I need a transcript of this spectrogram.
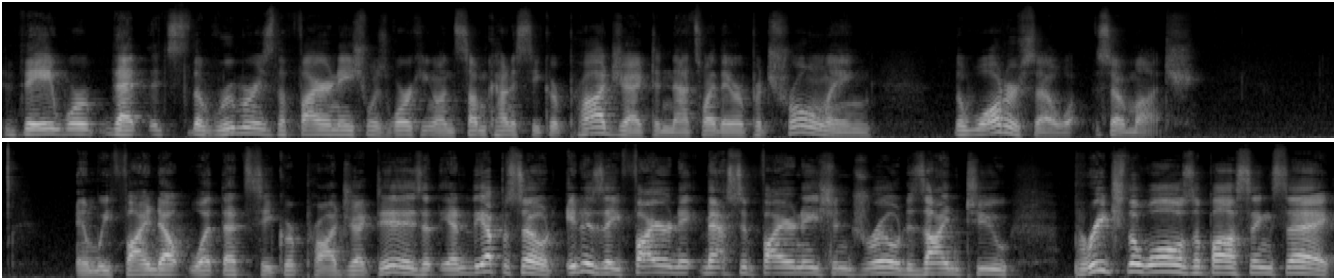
they were that it's the rumor is the Fire Nation was working on some kind of secret project, and that's why they were patrolling the water so so much. And we find out what that secret project is at the end of the episode. It is a fire na- massive Fire Nation drill designed to breach the walls of Ba Sing Se.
